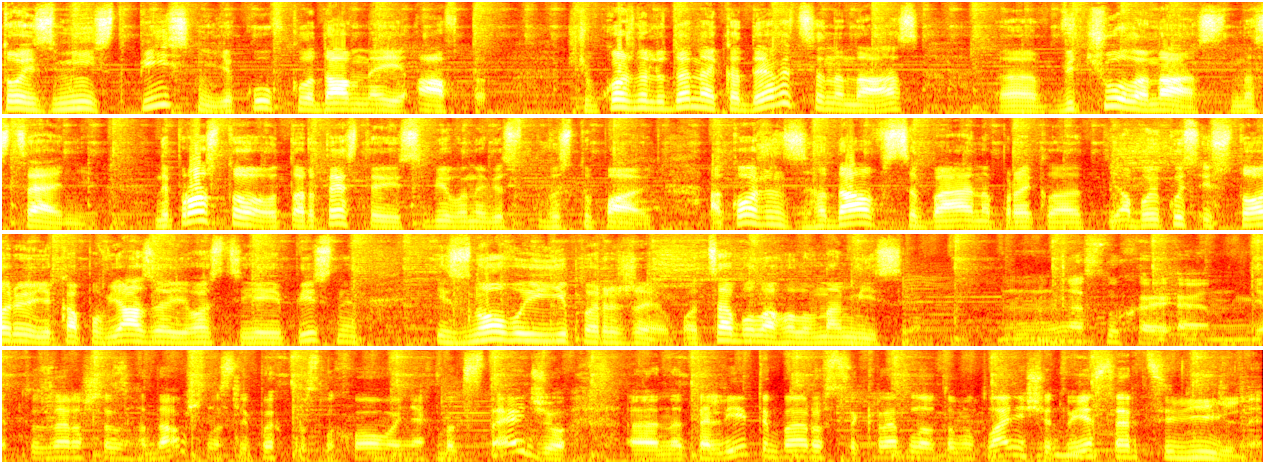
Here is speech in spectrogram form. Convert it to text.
той зміст пісні, яку вкладав в неї автор. Щоб кожна людина, яка дивиться на нас, е, відчула нас на сцені. Не просто от артисти собі вони вис- виступають, а кожен згадав себе, наприклад, або якусь історію, яка пов'язує його з цією піснею, і знову її пережив. Оце була головна місія. Слухай, ем, я тут зараз ще згадав, що на сліпих прослуховуваннях бекстейджу е, Наталі тебе розсекретила в тому плані, що твоє серце вільне.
